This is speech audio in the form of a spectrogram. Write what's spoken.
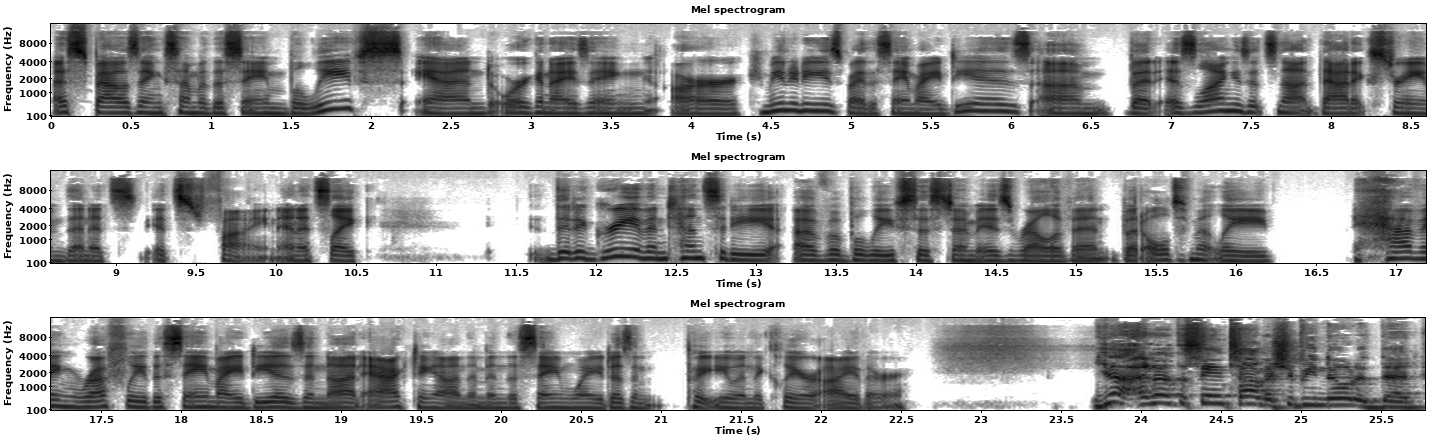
espousing some of the same beliefs and organizing our communities by the same ideas. Um, but as long as it's not that extreme, then it's it's fine. And it's like the degree of intensity of a belief system is relevant, but ultimately having roughly the same ideas and not acting on them in the same way doesn't put you in the clear either. Yeah. And at the same time, it should be noted that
